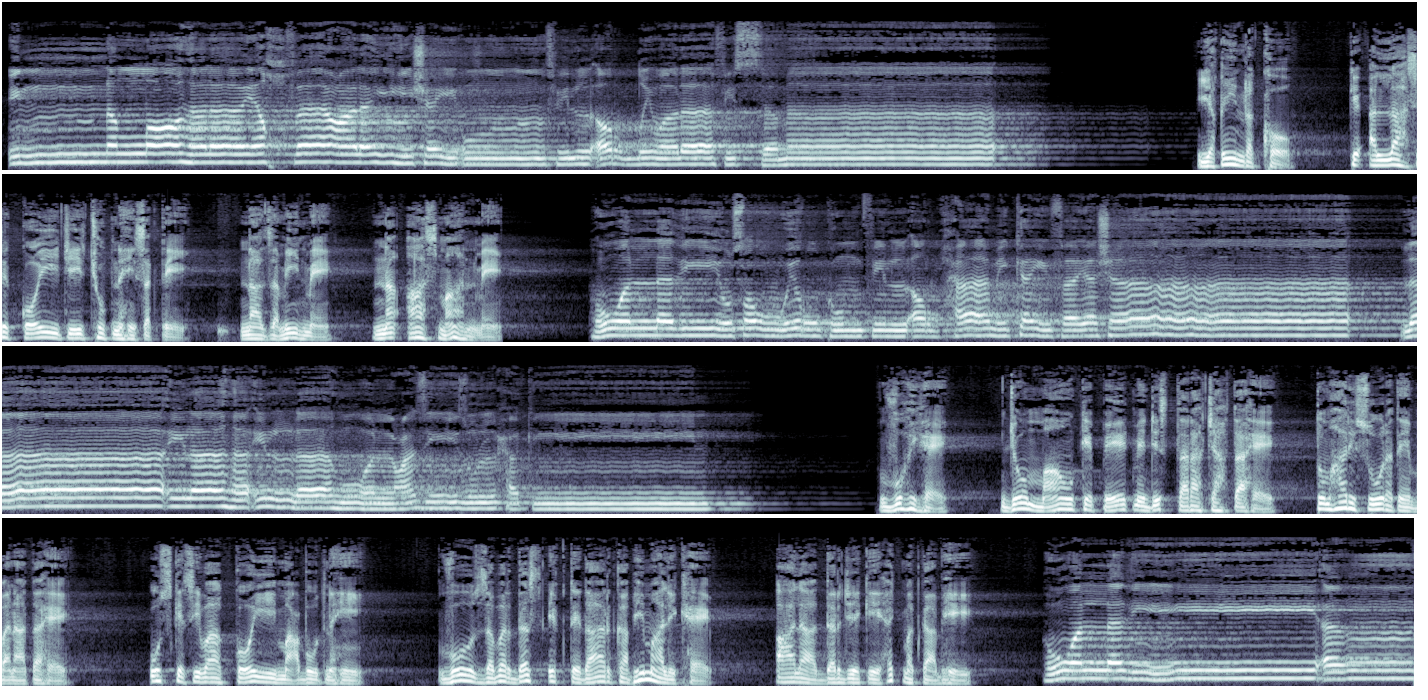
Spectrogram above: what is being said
ان اللہ لا يخفى عليه شيء في الارض ولا في السماء۔ یقین رکھو کہ اللہ سے کوئی چیز چھپ نہیں سکتی نہ زمین میں نہ آسمان میں۔ هو الذي يصوركم في الارحام كيف يشاء۔ لا الہ الا هو العزیز الحکیم وہی ہے جو ماؤں کے پیٹ میں جس طرح چاہتا ہے تمہاری صورتیں بناتا ہے۔ اس کے سوا کوئی معبود نہیں۔ وہ زبردست اقتدار کا بھی مالک ہے۔ اعلی درجے کی حکمت کا بھی۔ هو الذي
